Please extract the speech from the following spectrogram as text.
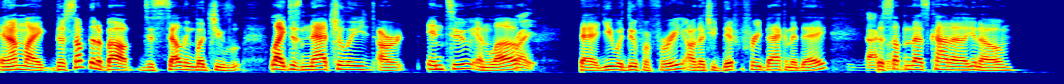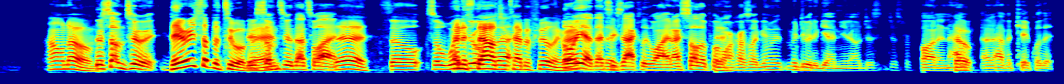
and I'm like, there's something about just selling what you like, just naturally are into and love. Right. that you would do for free or that you did for free back in the day. Exactly. There's something that's kind of, you know, I don't know. There's something to it. there is something to it, There's man. something to it. That's why. Yeah. So so A through all nostalgic type of feeling, oh, Right? Oh yeah, that's exactly why. And I saw the Pokemon Yeah. was like, let me, let me do it again. You know, just just for fun and have and have a kick with it.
